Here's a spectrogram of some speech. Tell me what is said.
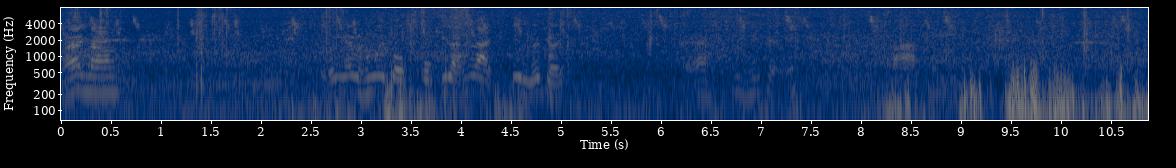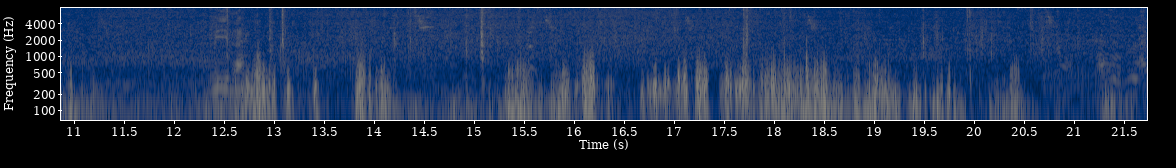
ไอ้นางเฮ้ยงั้นมันห้วยปลูกปลูกทีหลังไม่ได้จิ้มเฉยมีดนะ ๆของลูกชายก็ ตัดที่แค่แบบไหนมาผมขายที่น้อยแล้วพอขาดน้ำมันเออเว้ย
